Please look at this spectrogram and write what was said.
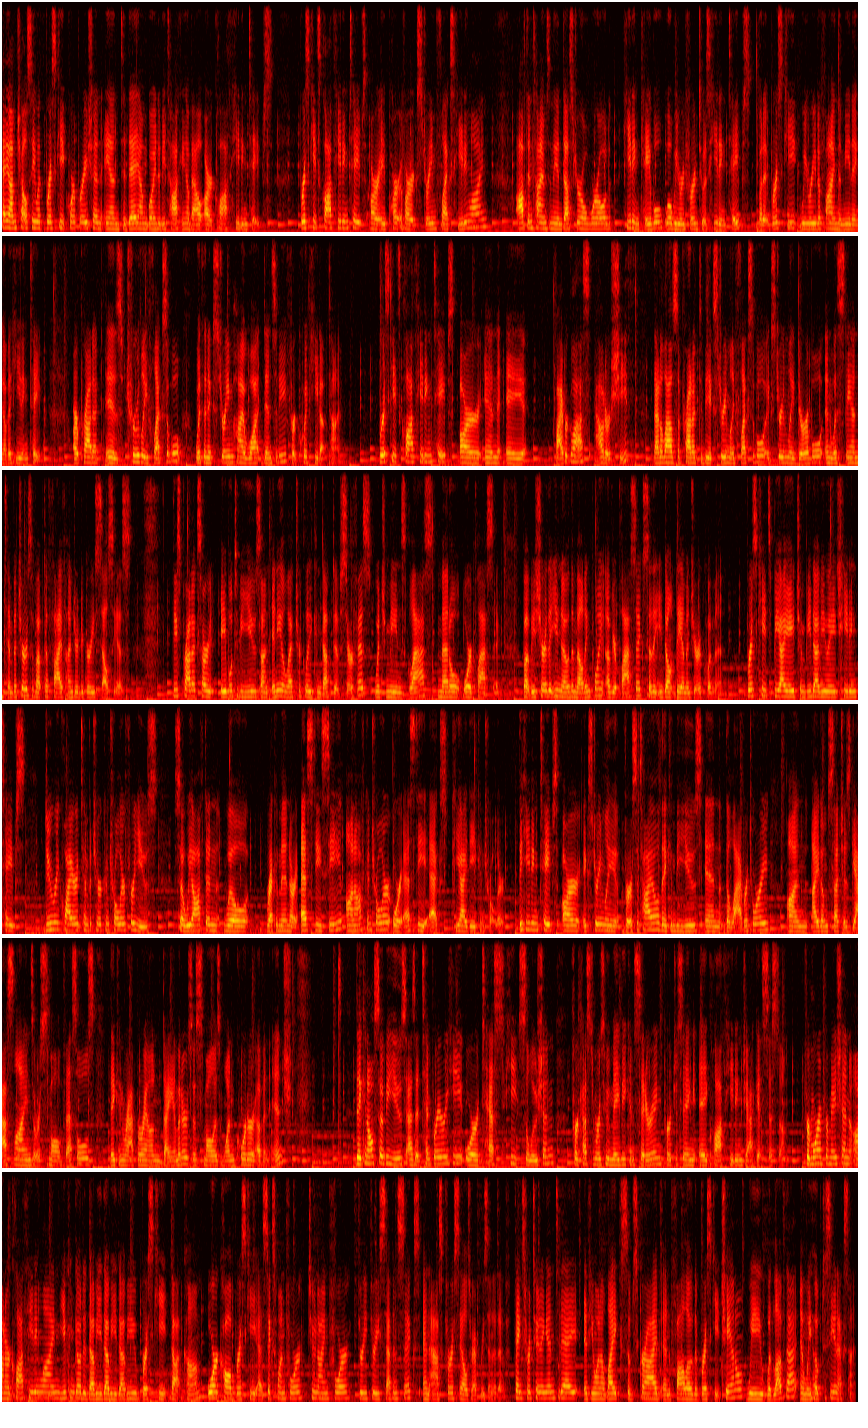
Hey, I'm Chelsie with BriskHeat Corporation, and today I'm going to be talking about our cloth heating tapes. BriskHeat's cloth heating tapes are a part of our XtremeFLEX heating line. Oftentimes in the industrial world, heating cable will be referred to as heating tapes, but at BriskHeat, we redefine the meaning of a heating tape. Our product is truly flexible with an extreme high watt density for quick heat up time. BriskHeat's cloth heating tapes are in a fiberglass outer sheath that allows the product to be extremely flexible, extremely durable, and withstand temperatures of up to 500 degrees Celsius. These products are able to be used on any electrically conductive surface, which means glass, metal, or plastic. But be sure that you know the melting point of your plastic so that you don't damage your equipment. BriskHeat's BIH and BWH heating tapes do require a temperature controller for use, so we often will recommend our SDC on-off controller or SDX PID controller. The heating tapes are extremely versatile. They can be used in the laboratory on items such as gas lines or small vessels. They can wrap around diameters as small as one quarter of an inch. They can also be used as a temporary heat or test heat solution for customers who may be considering purchasing a cloth heating jacket system. For more information on our cloth heating line, you can go to www.briskheat.com or call BriskHeat at 614-294-3376 and ask for a sales representative. Thanks for tuning in today. If you want to like, subscribe, and follow the BriskHeat channel, we would love that and we hope to see you next time.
